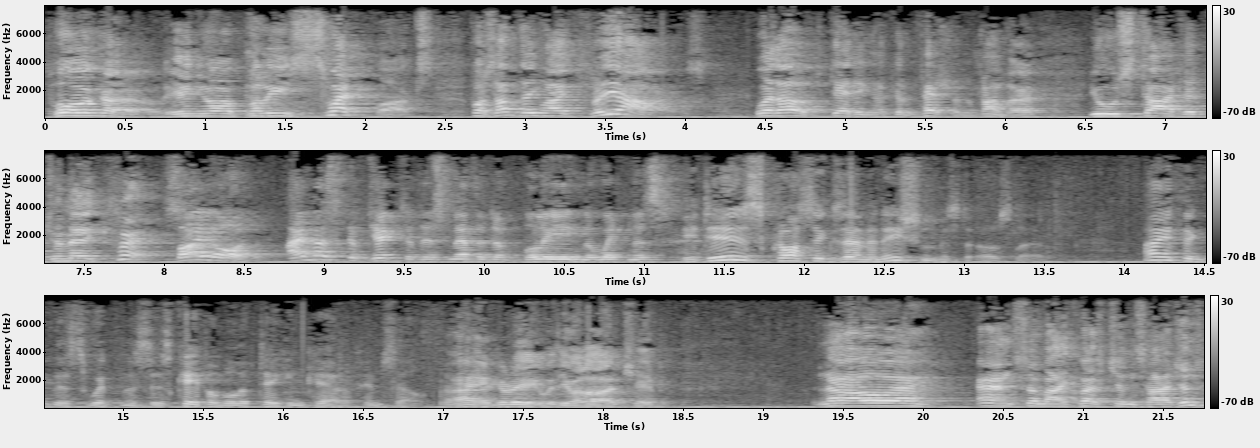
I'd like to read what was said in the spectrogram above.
poor girl in your police sweatbox for something like three hours without getting a confession from her, you started to make threats. My lord, I must object to this method of bullying the witness. It is cross examination, Mr. Osler. I think this witness is capable of taking care of himself. I agree with your lordship. Now, uh, answer my question, Sergeant.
